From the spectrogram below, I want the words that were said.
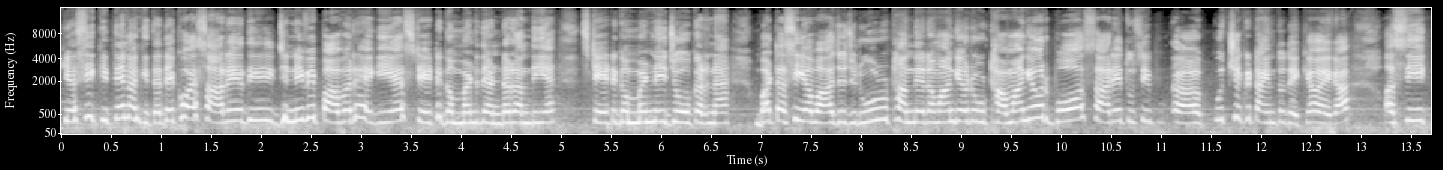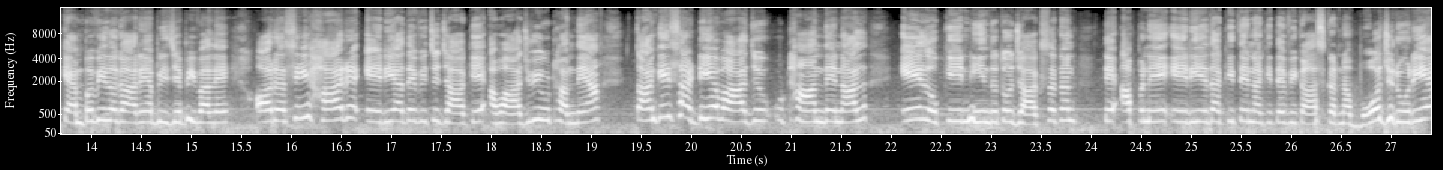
ਕਿ ਅਸੀਂ ਕਿਤੇ ਨਾ ਕਿਤੇ ਦੇਖੋ ਇਹ ਸਾਰੇ ਦੀ ਜਿੰਨੀ ਵੀ ਪਾਵਰ ਹੈਗੀ ਹੈ ਸਟੇਟ ਗਵਰਨਮੈਂਟ ਦੇ ਅੰਡਰ ਆਂਦੀ ਹੈ। ਸਟੇਟ ਗਵਰਨਮੈਂਟ ਨੇ ਜੋ ਕਰਨਾ ਹੈ। ਬਟ ਅਸੀਂ ਆਵਾਜ਼ ਜ਼ਰੂਰ ਉਠਾਉਂਦੇ ਰਵਾਂਗੇ ਔਰ ਉਠਾਵਾਂਗੇ। ਔਰ ਬਹੁਤ ਸਾਰੇ ਤੁਸੀਂ ਅ, ਕੁਛ ਇੱਕ ਟਾਈਮ ਤੋਂ ਦੇਖਿਆ ਹੋਏਗਾ ਅਸੀਂ ਕੈਂਪ ਵੀ ਲਗਾ ਰਹੇ ਆ ਬੀਜੇਪੀ ਵਾਲੇ। ਔਰ ਅਸੀਂ ਹਰ ਏਰੀਆ ਦੇ ਵਿੱਚ ਜਾ ਕੇ ਆਵਾਜ਼ ਵੀ ਉਠਾਉਂਦੇ ਆ ਤਾਂ ਕਿ ਸਾਡੀ ਆਵਾਜ਼ ਉਠਾਉਣ ਦੇ ਨਾਲ ਇਹ ਲੋਕੀ ਨੀਂਦ ਤੋਂ ਜਾਗ ਸਕਣ। ਤੇ ਆਪਣੇ ਏਰੀਏ ਦਾ ਕਿਤੇ ਨਾ ਕਿਤੇ ਵਿਕਾਸ ਕਰਨਾ ਬਹੁਤ ਜ਼ਰੂਰੀ ਹੈ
